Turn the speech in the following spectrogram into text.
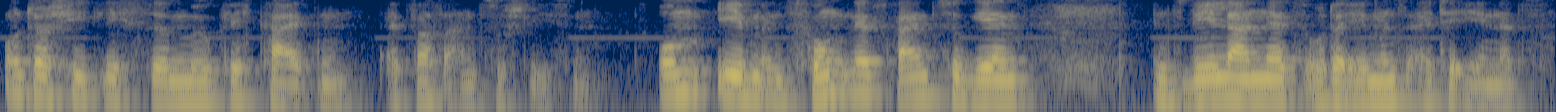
unterschiedlichste Möglichkeiten, etwas anzuschließen, um eben ins Funknetz reinzugehen, ins WLAN-Netz oder eben ins LTE-Netz.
